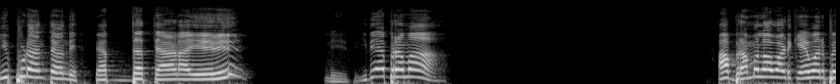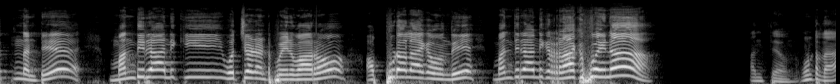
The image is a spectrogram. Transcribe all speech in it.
ఇప్పుడు అంతే ఉంది. పెద్ద తేడా ఏమీ లేదు. ఇదే భ్రమ. ఆ భ్రమలో వాడికి ఏమనిపిస్తుందంటే మందిరానికి వచ్చాడంట పోయిన వారం అప్పుడు అలాగే ఉంది. మందిరానికి రాకపోయినా అంతే ఉంది. ఉంటుందా?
